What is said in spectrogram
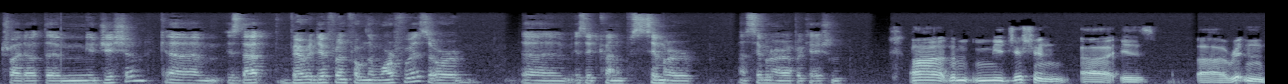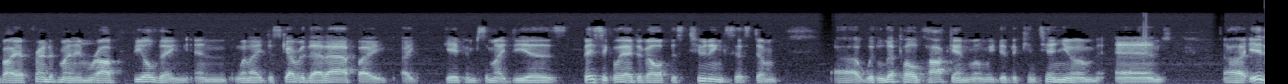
tried out, the Mugician. Um, is that very different from the MorphWiz, or uh, is it kind of similar, a similar application? Uh, the Mugician uh, is uh, written by a friend of mine named Rob Fielding, and when I discovered that app, I, I gave him some ideas. Basically, I developed this tuning system uh, with Lippold Haken when we did the Continuum, and uh, it,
